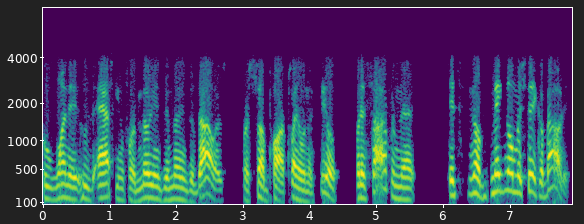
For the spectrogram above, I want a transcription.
who wanted, who's asking for millions and millions of dollars for subpar play on the field. But aside from that, it's you know, make no mistake about it.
